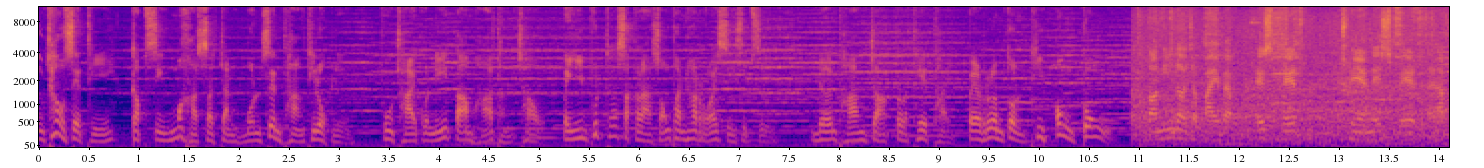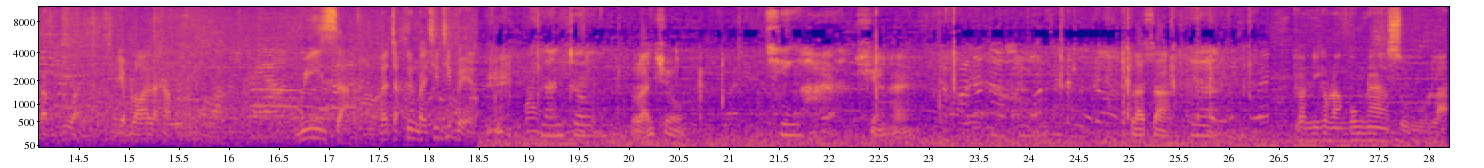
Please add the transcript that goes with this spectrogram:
งเช่าเศรษฐีกับสิ่งมหัศจรรย์บนเส้นทางที่โลกลืมผู้ชายคนนี้ตามหาทางเช่า ปีพุทธศักราช 2544 เดินทางจากประเทศไทย ไปเริ่มต้นที่ฮ่องกง ตอนนี้เราจะไปแบบเอสเพรสเทรนเอสเพรสนะครับแบบด่วนเรียบร้อยแล้วครับ วีซ่าแล้วจะขึ้นไปที่ทิเบต 兰州、 หลานโช 青海， เชียงไฮ้ลาซา 对， ตอนนี้กำลังมุ่งหน้าสู่ลา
